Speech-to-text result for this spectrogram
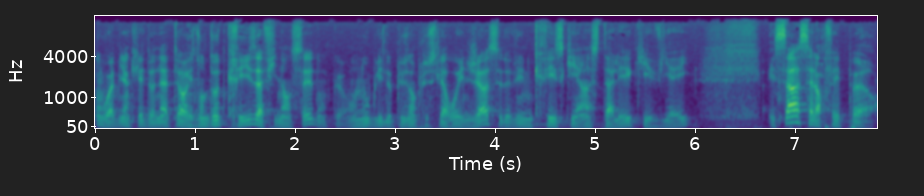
On voit bien que les donateurs, ils ont d'autres crises à financer, donc on oublie de plus en plus les Rohingyas. C'est devenu une crise qui est installée, qui est vieille. Et ça, ça leur fait peur.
